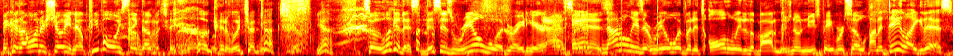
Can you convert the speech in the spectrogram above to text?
because I want to show you. Now, people always think, How oh, oh, good, a woodchuck chuck. Yeah. So look at this. This is real wood right here. Yes, and, it and is. not only is it real wood, but it's all the way to the bottom. There's no newspaper. So on a day like this,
